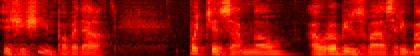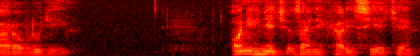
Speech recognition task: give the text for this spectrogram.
Ježiš im povedal, poďte za mnou a urobím z vás rybárov ľudí. Oni hneď zanechali siete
